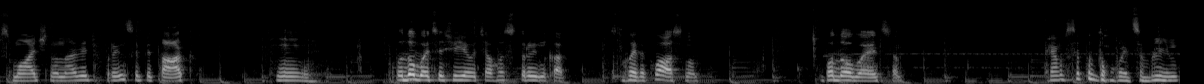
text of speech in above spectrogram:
смачно, навіть в принципі так. Подобається, що є оця гостринка. Слухайте, класно. Подобається. Прям все подобається, блін.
